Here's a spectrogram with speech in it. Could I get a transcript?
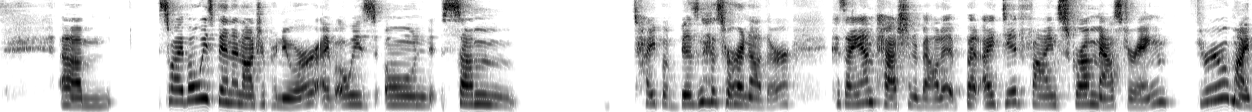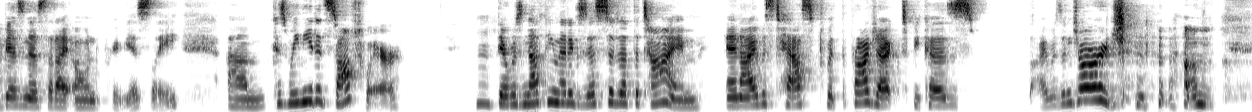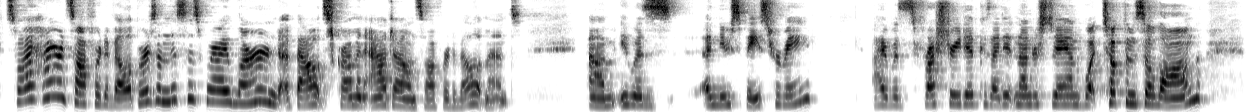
Um, so I've always been an entrepreneur. I've always owned some type of business or another because I am passionate about it. But I did find Scrum mastering through my business that I owned previously because um, we needed software. Mm-hmm. There was nothing that existed at the time. And I was tasked with the project because I was in charge. um, so I hired software developers, and this is where I learned about Scrum and Agile and software development. Um, it was a new space for me. I was frustrated because I didn't understand what took them so long.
